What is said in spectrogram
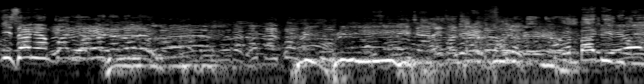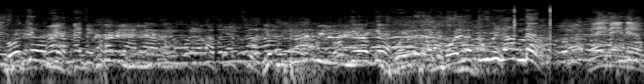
કિસાન એમ્પાયર ઓકે ઓકે. અમને જેટલા બી આલ્યા ઓકે ઓકે. બોલ લે તું બી જા અંદર. નહીં નહીં નહીં.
